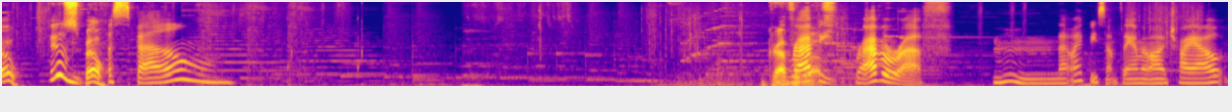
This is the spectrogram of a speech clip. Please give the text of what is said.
Oh, Ooh, spell. A spell. Gravel Ravi, Graveruff. Hmm, that might be something I might want to try out.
